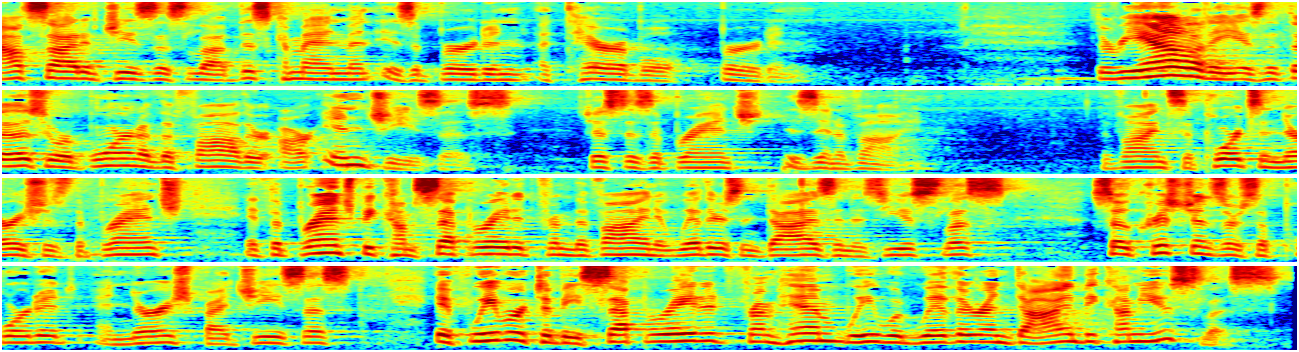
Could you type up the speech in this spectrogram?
outside of Jesus' love, this commandment is a burden, a terrible burden. The reality is that those who are born of the Father are in Jesus, just as a branch is in a vine. The vine supports and nourishes the branch. If the branch becomes separated from the vine, it withers and dies and is useless. So Christians are supported and nourished by Jesus. If we were to be separated from him, we would wither and die and become useless.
